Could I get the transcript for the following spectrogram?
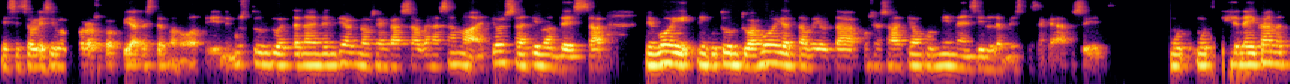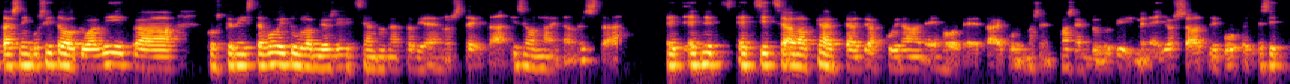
missä se oli silloin horoskooppijärjestelmä luotiin. Niin musta tuntuu, että näiden diagnoosien kanssa on vähän sama, että joissain tilanteissa ne voi niin kuin, tuntua huojentavilta, kun sä saat jonkun nimen sille, mistä sä kärsit. Mutta mut siihen ei kannattaisi kuin, sitoutua liikaa, koska niistä voi tulla myös itseään toteuttavia ennusteita, ja se on haitallista että et nyt et sit sä alat käyttäytyä kuin ADHD tai kuin masentunut ihminen, jossa olet, niinku, että sit,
